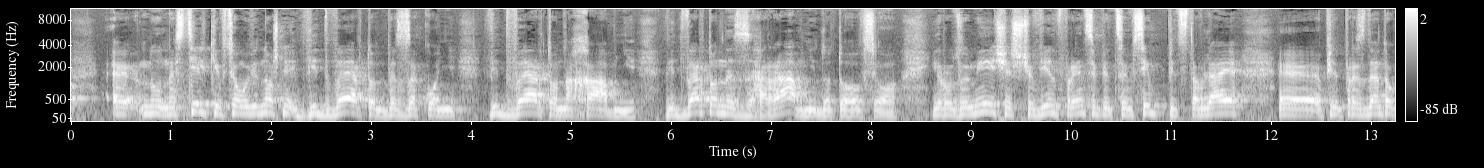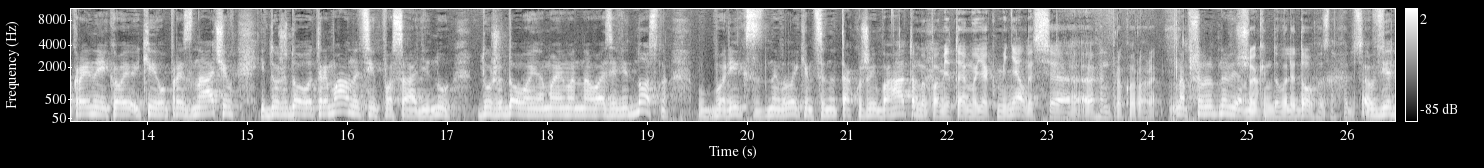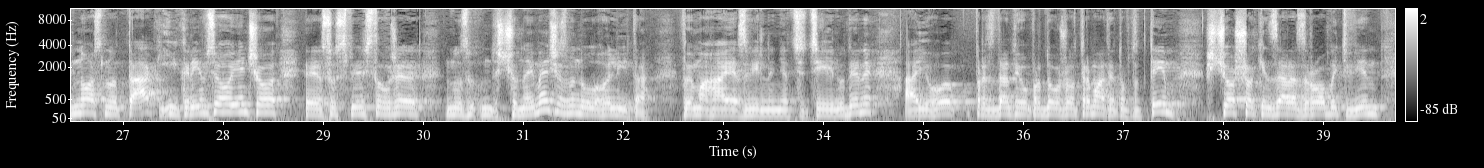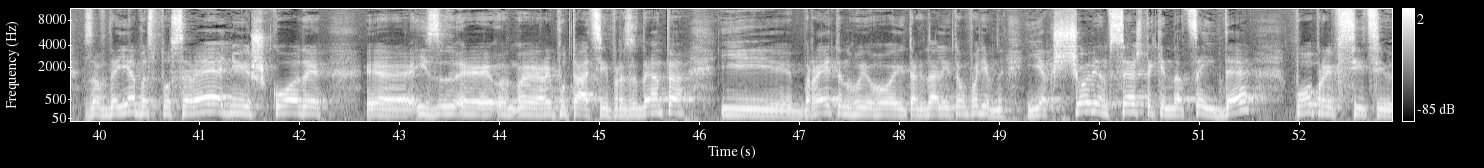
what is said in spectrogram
ну настільки в цьому відношенні відверто беззаконні, відверто нахабні, відверто незграбні до того всього. І розуміючи, що він, в принципі, цим всім підставляє е, президента України, який його призначив і дуже довго тримав на цій посаді. Ну дуже довго я маю на увазі відносно, бо рік з невеликим це не так уже і багато. Ми пам'ятаємо, як мінялися е, генпрокурори. Абсолютно вірно. Шокін доволі довго знаходиться. Відносно так, і крім всього іншого, е, суспільство вже ну щонайменше з минулого літа вимагає звільнення ці- цієї людини, а його президент його продовжував тримати. Тобто, тим, що Шокін зараз робить, він завдає безпосередньої шкоди е, із е, е, репутації президента і рейтингу його, і так далі, і тому подібне. Якщо він все ж таки на це йде. Попри всі ці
